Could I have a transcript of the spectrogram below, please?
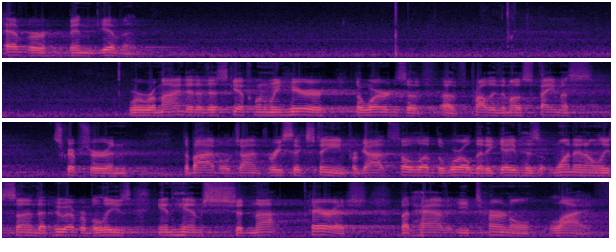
ever been given. We're reminded of this gift when we hear the words of, of probably the most famous scripture in the Bible, John 3:16, for God so loved the world that he gave his one and only son that whoever believes in him should not perish but have eternal life.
